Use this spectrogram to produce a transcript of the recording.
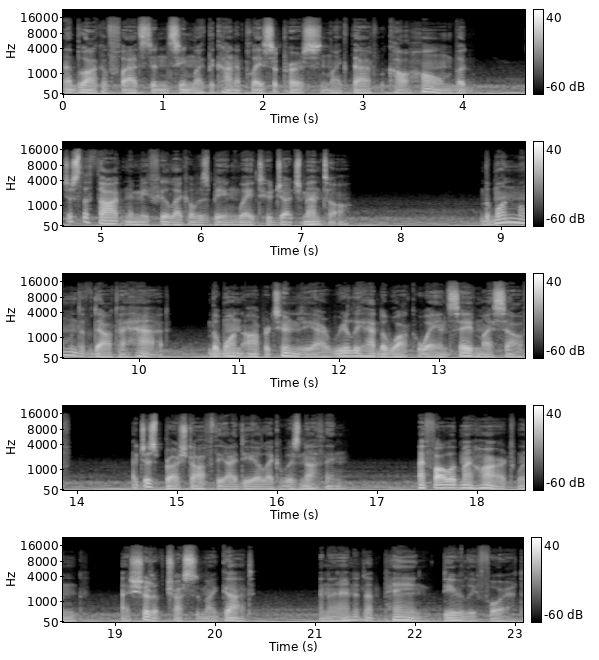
That block of flats didn't seem like the kind of place a person like that would call home, but just the thought made me feel like I was being way too judgmental. The one moment of doubt I had, the one opportunity I really had to walk away and save myself, I just brushed off the idea like it was nothing. I followed my heart when I should have trusted my gut, and I ended up paying dearly for it.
